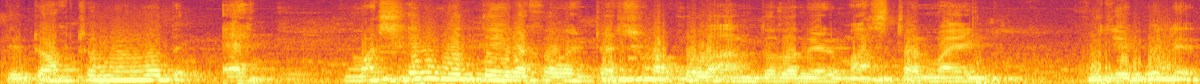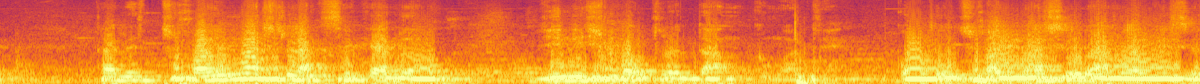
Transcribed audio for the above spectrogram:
যে ডক্টর মোহাম্মদ এক মাসের মধ্যে এরকম একটা সফল আন্দোলনের মাস্টার মাইন্ড খুঁজে পেলেন। তাহলে ছয় মাস লাগছে কেন জিনিসপত্রের দাম কমাতে? গত ছয় মাসে বাংলাদেশে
